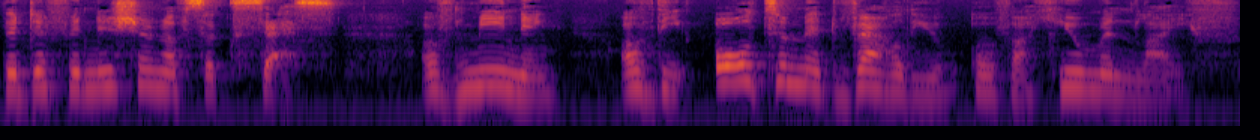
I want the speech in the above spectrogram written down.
the definition of success, of meaning, of the ultimate value of a human life.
